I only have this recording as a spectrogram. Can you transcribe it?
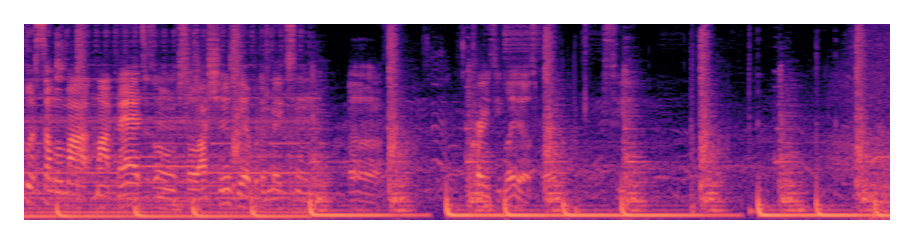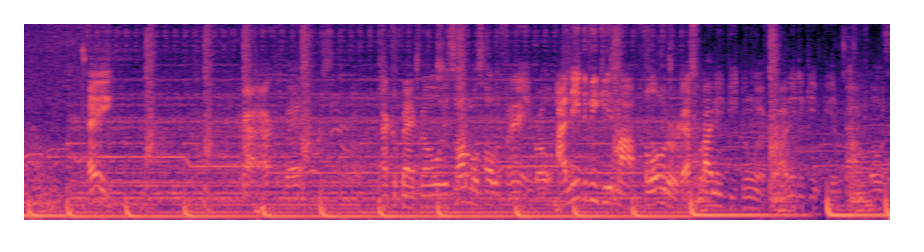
Put some of my, my badges on, so I should be able to make some uh, crazy layups, bro. Let's see. Hey. I got acrobat. Acrobat Go. It's almost Hall of Fame, bro. I need to be getting my floater. That's what I need to be doing, bro. I need to get my floater,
